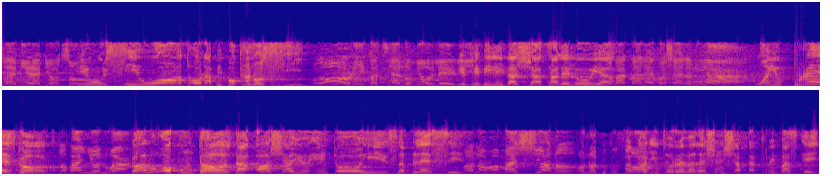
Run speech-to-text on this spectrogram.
sọ ẹ̀mí rẹ di ọ̀tun You will see what other people cannot see. ó rí nǹkan tí ẹlòmíì ò lè rí If you believe that, shout tó hallelujah. bá gba ilé ìgbọ̀nsẹ̀ hallelujah When you praise God, tó bá yin olúwa God will open doors that usher you into His blessing. ọlọ́run ó máa ṣí ọ̀nà ọ̀nà ìbùkún fún ọ According to Revelation chapter 3, verse 8.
